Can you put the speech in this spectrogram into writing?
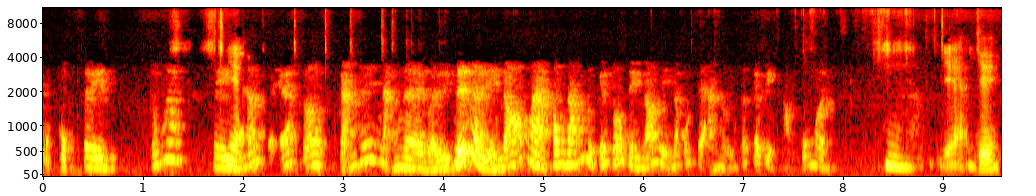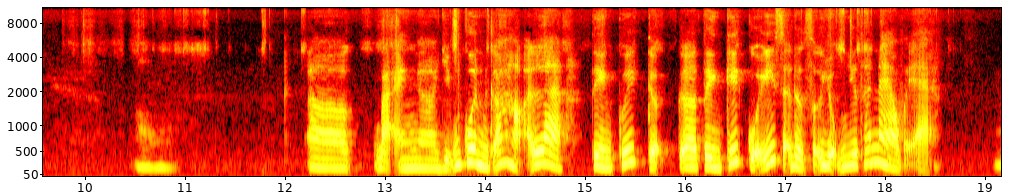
một cục tiền đúng không thì yeah. Dạ. nó sẽ cảm thấy nặng nề bởi vì đến thời điểm đó mà không đóng được cái số tiền đó thì nó cũng sẽ ảnh hưởng tới cái việc học của mình ừ, dạ yeah, chị à, bạn Diễm Quỳnh có hỏi là tiền quý uh, tiền ký quỹ sẽ được sử dụng như thế nào vậy ạ? À? Ừ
